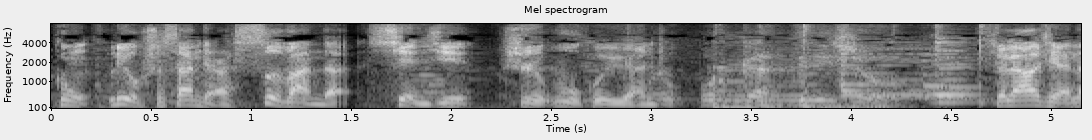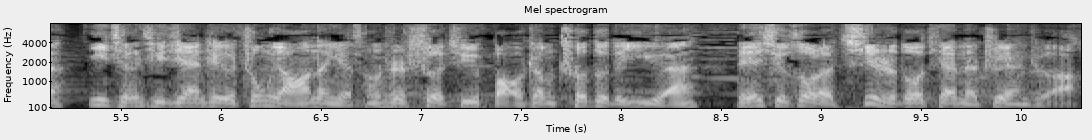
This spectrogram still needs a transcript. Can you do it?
共六十三点四万的现金是物归原主。据了解呢，疫情期间，这个钟瑶呢也曾是社区保证车队的一员，连续做了七十多天的志愿者。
